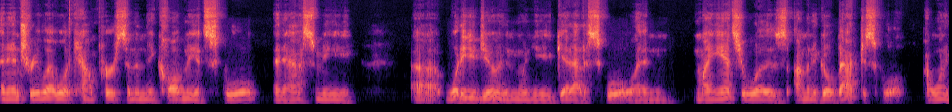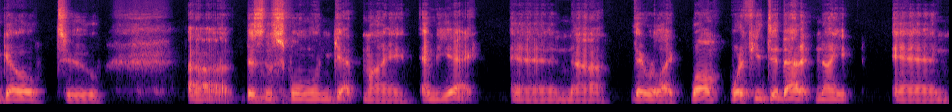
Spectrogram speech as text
an entry level account person, and they called me at school and asked me, uh, "What are you doing when you get out of school?" And my answer was, "I'm going to go back to school. I want to go to uh, business school and get my MBA." And uh, they were like, "Well, what if you did that at night and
